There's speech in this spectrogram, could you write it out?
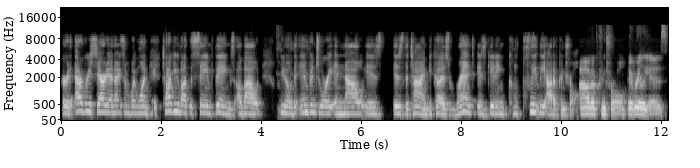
Heard every Saturday on 97.1 talking about the same things about, you know, the inventory and now is is the time because rent is getting completely out of control. Out of control. It really is.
